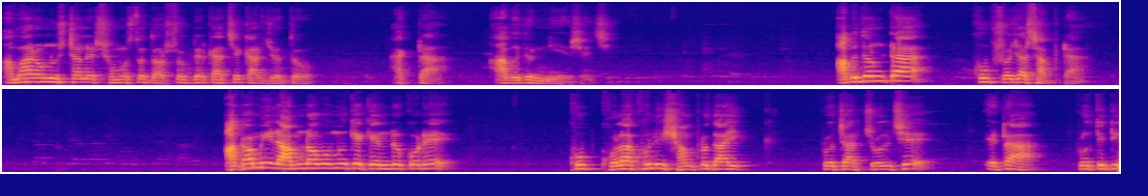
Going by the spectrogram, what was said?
আমার অনুষ্ঠানের সমস্ত দর্শকদের কাছে কার্যত একটা আবেদন নিয়ে এসেছি। আবেদনটা খুব সোজা সাপটা। আগামী রামনবমীকে কেন্দ্র করে খুব খোলাখুলি সাম্প্রদায়িক প্রচার চলছে। এটা প্রতিটি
